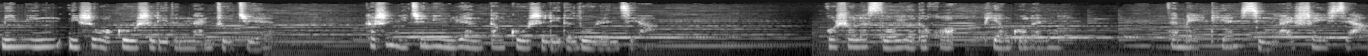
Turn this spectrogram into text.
明明你是我故事里的男主角，可是你却宁愿当故事里的路人甲。我说了所有的谎，骗过了你，在每天醒来睡下。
